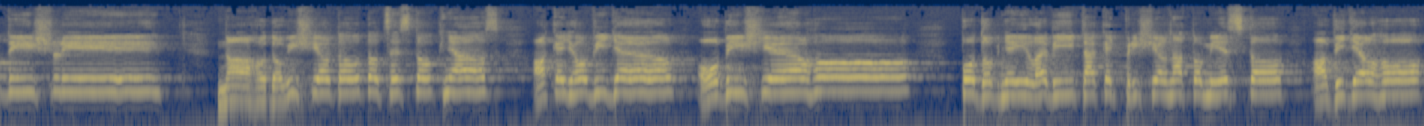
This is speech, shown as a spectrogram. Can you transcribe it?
odišli. Náhodou vyšiel touto cestou kňaz a keď ho videl, obíšiel ho. Podobne i Levíta, keď prišiel na to miesto a videl ho,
